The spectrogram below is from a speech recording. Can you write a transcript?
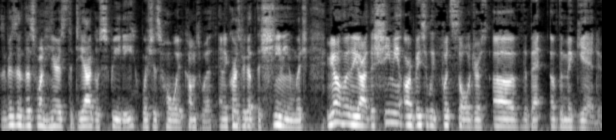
Because of this one here is the Diago Speedy, which this whole wave comes with. And of course we got the Shimi, which, if you don't know who they are, the Shimi are basically foot soldiers of the of the Megid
